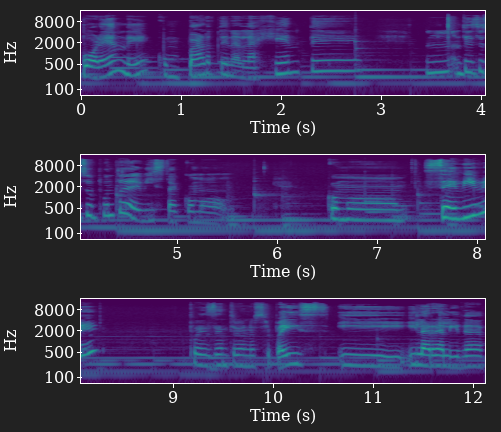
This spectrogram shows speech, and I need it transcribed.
por ende comparten a la gente mm, desde su punto de vista como, como se vive pues dentro de nuestro país y, la realidad.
